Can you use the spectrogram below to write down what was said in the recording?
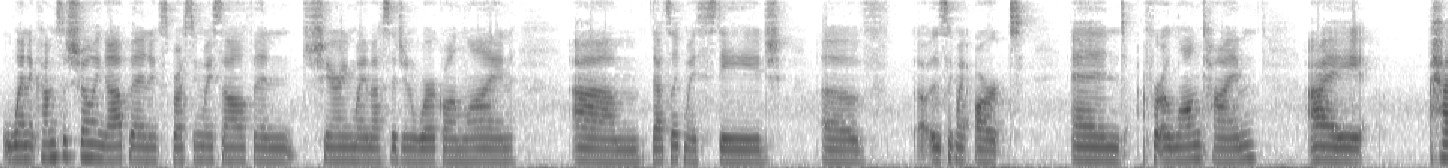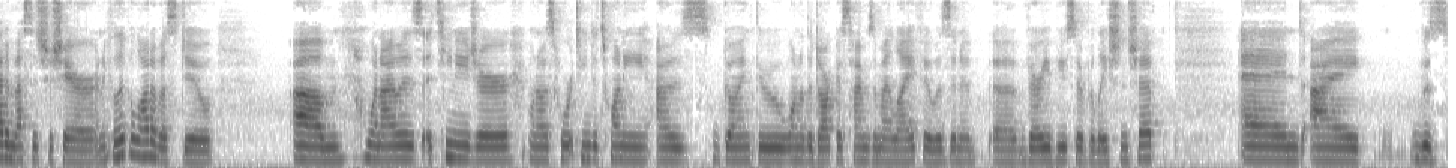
when it comes to showing up and expressing myself and sharing my message and work online, um, that's like my stage of uh, it's like my art. And for a long time, I had a message to share, and I feel like a lot of us do. Um, when I was a teenager, when I was 14 to 20, I was going through one of the darkest times of my life. It was in a, a very abusive relationship, and I was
